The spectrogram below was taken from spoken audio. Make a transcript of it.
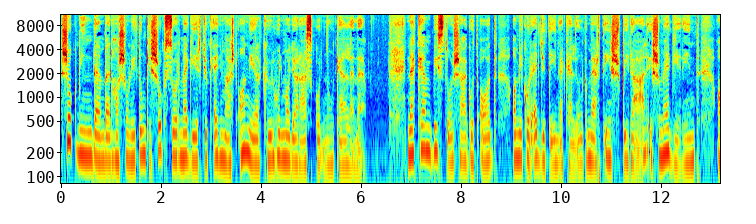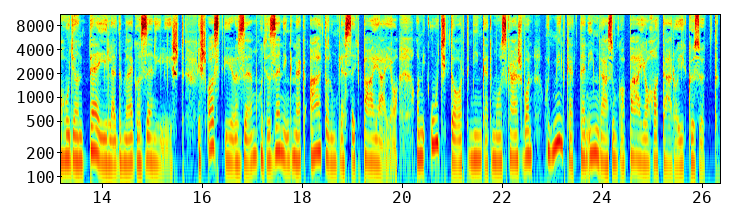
Sok mindenben hasonlítunk, és sokszor megértjük egymást anélkül, hogy magyarázkodnunk kellene. Nekem biztonságot ad, amikor együtt énekelünk, mert inspirál és megérint, ahogyan te éled meg a zenélést. És azt érzem, hogy a zenénknek általunk lesz egy pályája, ami úgy tart minket mozgásban, hogy mindketten ingázunk a pálya határai között.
